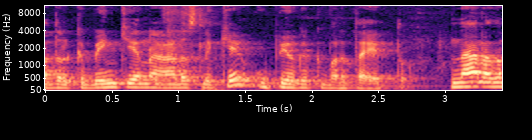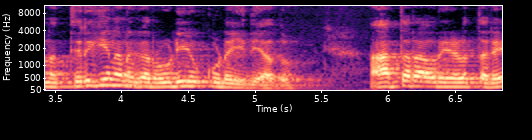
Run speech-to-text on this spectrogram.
ಅದಕ್ಕೆ ಬೆಂಕಿಯನ್ನು ಆಡಿಸ್ಲಿಕ್ಕೆ ಉಪಯೋಗಕ್ಕೆ ಬರ್ತಾ ಇತ್ತು. ನಾನು ಅದನ್ನು ತಿರುಗಿ ನನಗೆ ರೂಢಿಯೂ ಕೂಡ ಇದೆ ಅದು. ಆ ಥರ ಅವ್ರು ಹೇಳ್ತಾರೆ,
